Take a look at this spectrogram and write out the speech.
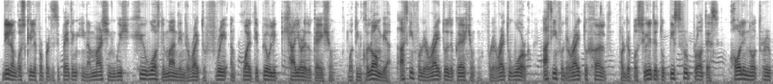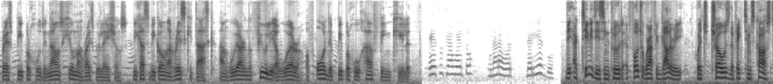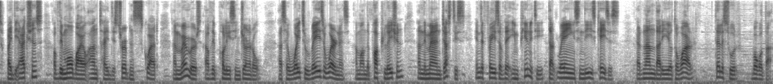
Dylan was killed for participating in a march in which he was demanding the right to free and quality public higher education. But in Colombia, asking for the right to education, for the right to work, asking for the right to health, for the possibility to peaceful protest, calling not to repress people who denounce human rights violations. This has become a risky task, and we are not fully aware of all the people who have been killed. The activities include a photographic gallery which shows the victims caused by the actions of the mobile anti-disturbance squad and members of the police in general, as a way to raise awareness among the population and demand justice in the face of the impunity that reigns in these cases. Hernán Darío Tovar, Telesur, Bogotá.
